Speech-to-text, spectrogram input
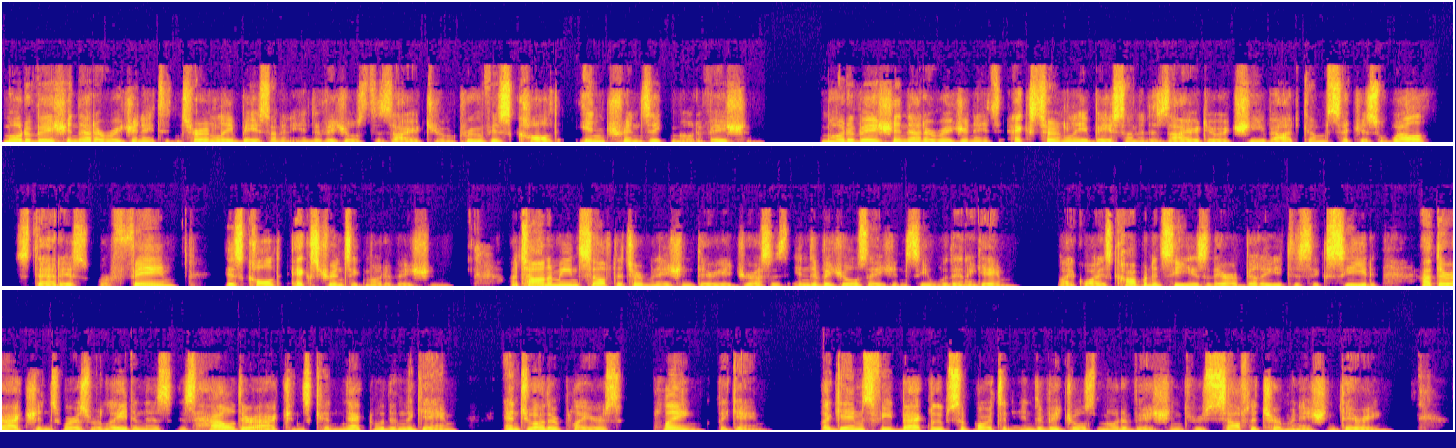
Motivation that originates internally based on an individual's desire to improve is called intrinsic motivation. Motivation that originates externally based on a desire to achieve outcomes such as wealth, status, or fame is called extrinsic motivation. Autonomy and self determination theory addresses individuals' agency within a game. Likewise, competency is their ability to succeed at their actions, whereas relatedness is how their actions connect within the game and to other players playing the game. A game's feedback loop supports an individual's motivation through self determination theory.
